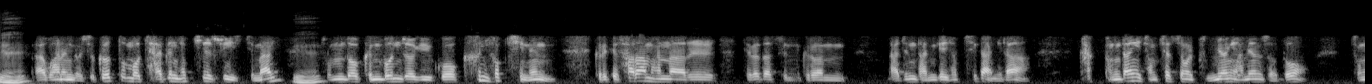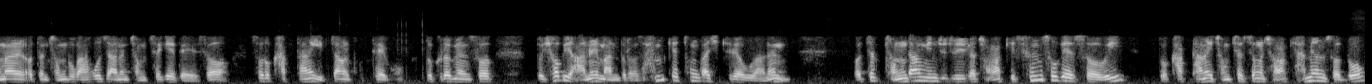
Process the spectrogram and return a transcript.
예, 하는 것이 그것도 뭐 작은 협치일 수 있지만 예. 좀더 근본적이고 큰 협치는 그렇게 사람 하나를 데려다 쓴 그런 낮은 단계의 협치가 아니라 각 정당이 정체성을 분명히 하면서도 정말 어떤 정부가 하고자 하는 정책에 대해서 서로 각 당의 입장을 보태고 또 그러면서 또 협의안을 만들어서 함께 통과시키려고 하는 어쨌든 정당 민주주의가 정확히 쓴 속에서의 또 각 당의 정체성을 정확히 하면서도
